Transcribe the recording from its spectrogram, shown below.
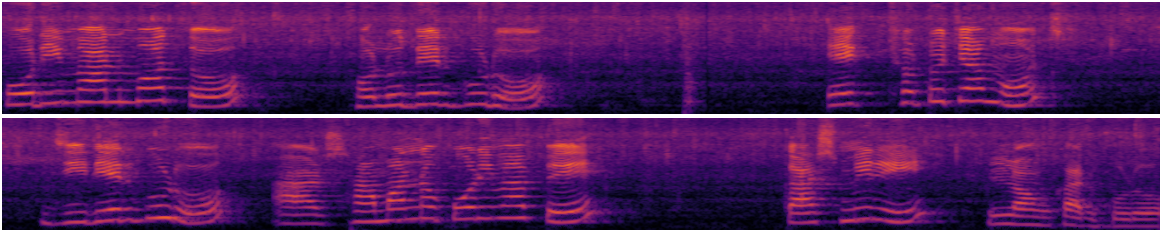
পরিমাণ মতো হলুদের গুঁড়ো, এক ছোট চামচ জিরের গুঁড়ো আর সামান্য পরিমাপে কাশ্মীরি লঙ্কার গুঁড়ো।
